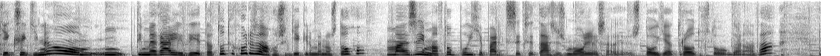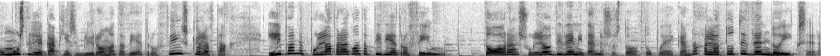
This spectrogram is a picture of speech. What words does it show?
και ξεκινάω μ, τη μεγάλη δίαιτα τότε χωρίς να έχω συγκεκριμένο στόχο, μαζί με αυτό που είχε πάρει τις εξετάσεις μου όλες στο γιατρό του στον Καναδά, που μου στείλε κάποια συμπληρώματα διατροφής και όλα αυτά. Λείπανε πολλά πράγματα από τη διατροφή μου. Τώρα σου λέω ότι δεν ήταν σωστό αυτό που έκανα, αλλά τότε δεν το ήξερα.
